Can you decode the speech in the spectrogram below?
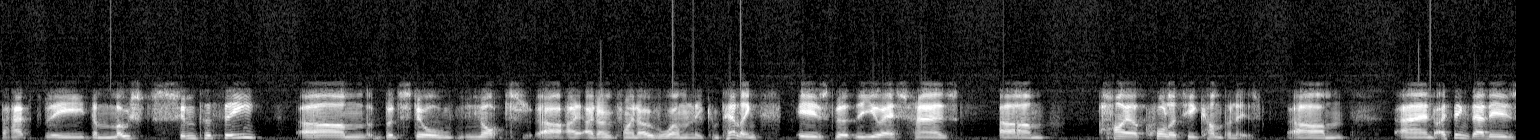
perhaps the the most sympathy um, but still not, uh, I, I, don't find overwhelmingly compelling, is that the US has um, higher quality companies. Um, and I think that is,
